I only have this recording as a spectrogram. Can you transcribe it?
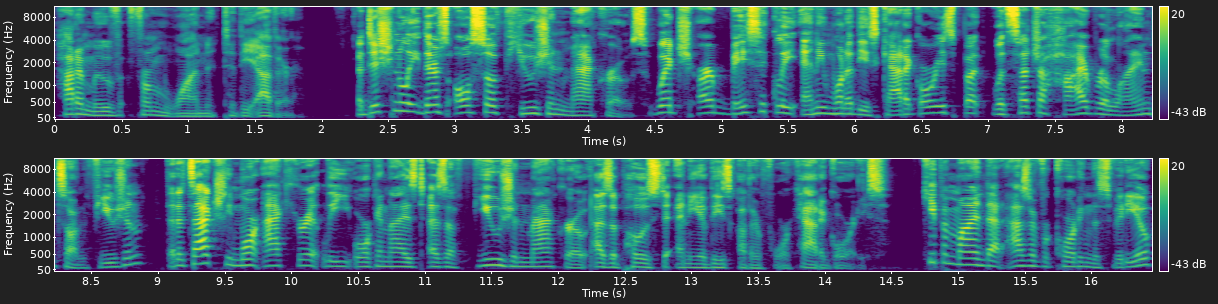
how to move from one to the other. Additionally, there's also Fusion macros, which are basically any one of these categories, but with such a high reliance on Fusion that it's actually more accurately organized as a Fusion macro as opposed to any of these other four categories. Keep in mind that as of recording this video,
